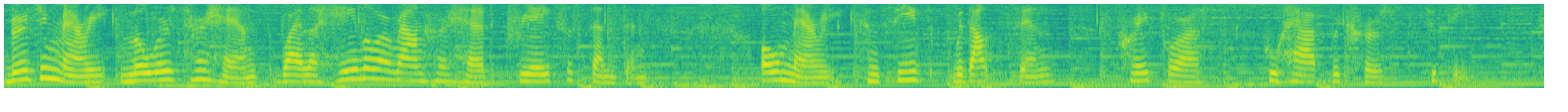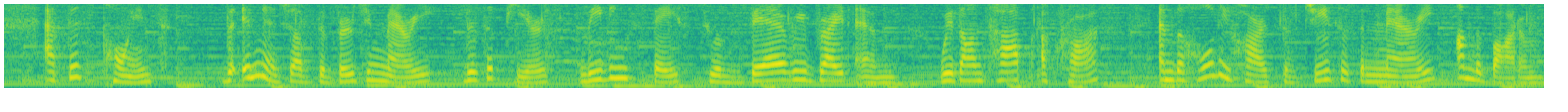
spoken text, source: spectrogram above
Virgin Mary lowers her hands while a halo around her head creates a sentence. O Mary, conceived without sin, pray for us who have recourse to thee. At this point, the image of the Virgin Mary disappears, leaving space to a very bright M with on top a cross and the holy hearts of Jesus and Mary on the bottom.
